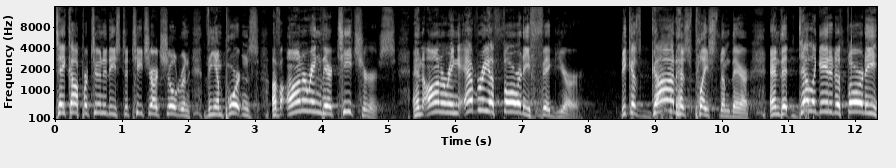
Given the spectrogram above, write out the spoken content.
Take opportunities to teach our children the importance of honoring their teachers and honoring every authority figure because God has placed them there, and that delegated authority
